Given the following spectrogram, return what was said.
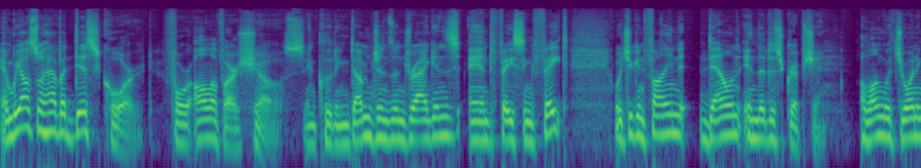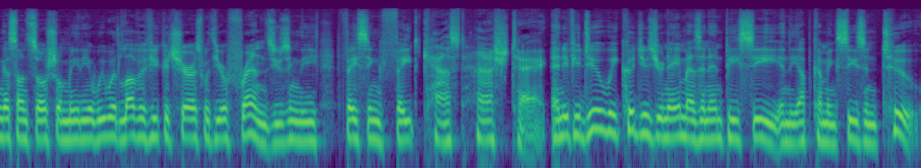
and we also have a Discord for all of our shows, including Dungeons and Dragons and Facing Fate, which you can find down in the description. Along with joining us on social media, we would love if you could share us with your friends using the Facing Fate Cast hashtag. And if you do, we could use your name as an NPC in the upcoming season 2.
